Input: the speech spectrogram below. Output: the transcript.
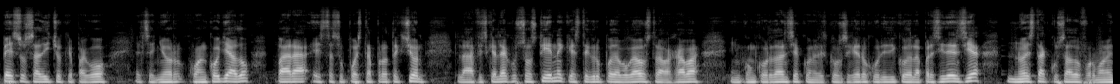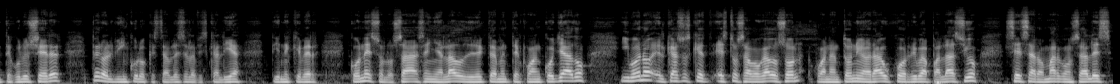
pesos, ha dicho que pagó el señor Juan Collado para esta supuesta protección. La Fiscalía sostiene que este grupo de abogados trabajaba en concordancia con el exconsejero jurídico de la presidencia. No está acusado formalmente Julio Scherer, pero el vínculo que establece la Fiscalía tiene que ver con eso. Los ha señalado directamente Juan Collado. Y bueno, el caso es que estos abogados son Juan Antonio Araujo Riva Palacio, César Omar González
